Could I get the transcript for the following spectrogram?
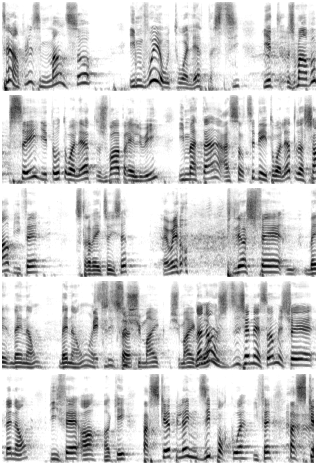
Tu sais, en plus, il me demande ça. Il me voit aux toilettes, asti. Il est- je m'en vais pisser, il est aux toilettes, je vais après lui. Il m'attend à sortir des toilettes, le puis il fait Tu travailles-tu ici? Ben voyons. Puis là, je fais Ben, ben non. Ben non. Mais asti, tu dis, ça- je suis Mike, je suis Mike. non, Ward? non, je dis j'aimais ça, mais je fais ben non. Puis il fait ah ok parce que puis là il me dit pourquoi. Il fait parce que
